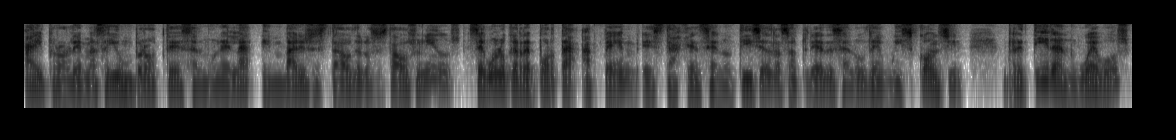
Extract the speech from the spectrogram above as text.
hay problemas, hay un brote de salmonela en varios estados de los Estados Unidos. Según lo que reporta APM, esta agencia de noticias, las autoridades de salud de Wisconsin retiran huevos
